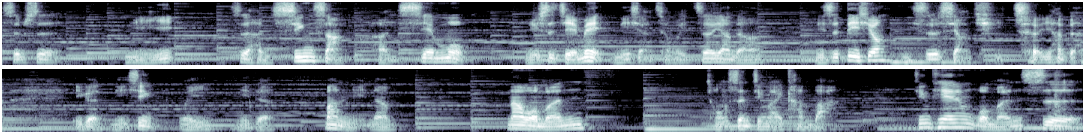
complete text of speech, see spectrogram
是不是？你是很欣赏、很羡慕，女士姐妹，你想成为这样的啊？你是弟兄，你是想娶这样的一个女性？为你的伴侣呢？那我们从圣经来看吧。今天我们是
